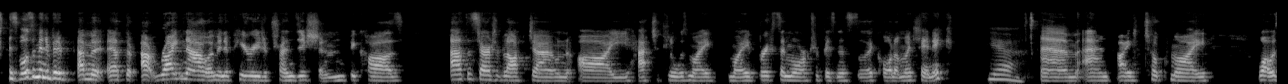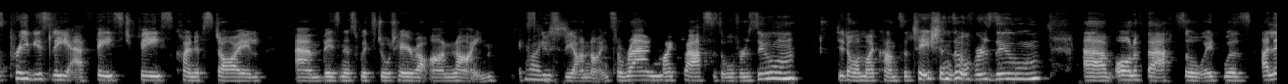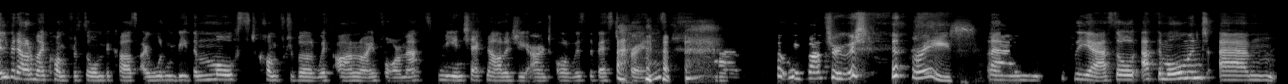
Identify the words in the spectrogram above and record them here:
I suppose I'm in a bit. Of, I'm at, the, at right now. I'm in a period of transition because at the start of lockdown, I had to close my my bricks and mortar business, as I call it, my clinic. Yeah. Um, and I took my what was previously a face to face kind of style um business with doTERRA online, exclusively right. online. So ran my classes over Zoom, did all my consultations over Zoom, um, all of that. So it was a little bit out of my comfort zone because I wouldn't be the most comfortable with online formats. Me and technology aren't always the best friends. um, but we've got through it. Great. um, so yeah, so at the moment, um,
